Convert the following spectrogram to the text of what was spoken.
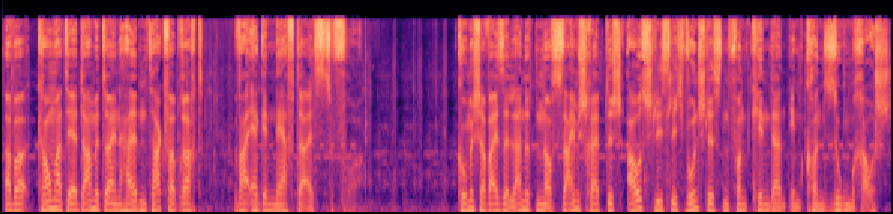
Aber kaum hatte er damit einen halben Tag verbracht, war er genervter als zuvor. Komischerweise landeten auf seinem Schreibtisch ausschließlich Wunschlisten von Kindern im Konsumrausch.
